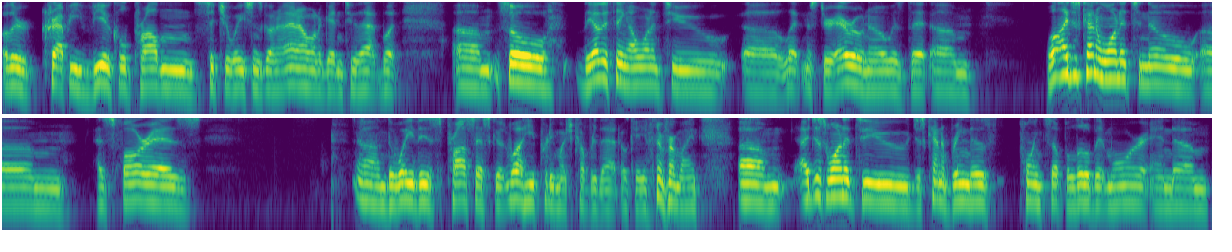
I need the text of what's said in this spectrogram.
other crappy vehicle problem situations going on. I don't want to get into that, but. Um, so the other thing I wanted to uh, let Mr. Arrow know is that, um, well, I just kind of wanted to know um, as far as um, the way this process goes. Well, he pretty much covered that. Okay, never mind. Um, I just wanted to just kind of bring those points up a little bit more and um,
